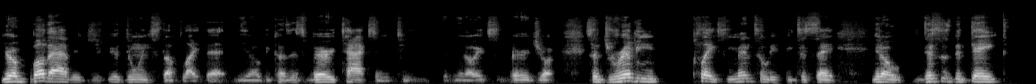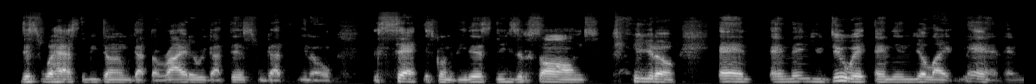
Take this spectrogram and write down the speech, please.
you're above average if you're doing stuff like that. You know, because it's very taxing to you. You know, it's very it's a driven place mentally to say, you know, this is the date, this is what has to be done. We got the writer, we got this, we got you know, the set is going to be this. These are the songs, you know, and and then you do it, and then you're like, man, and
